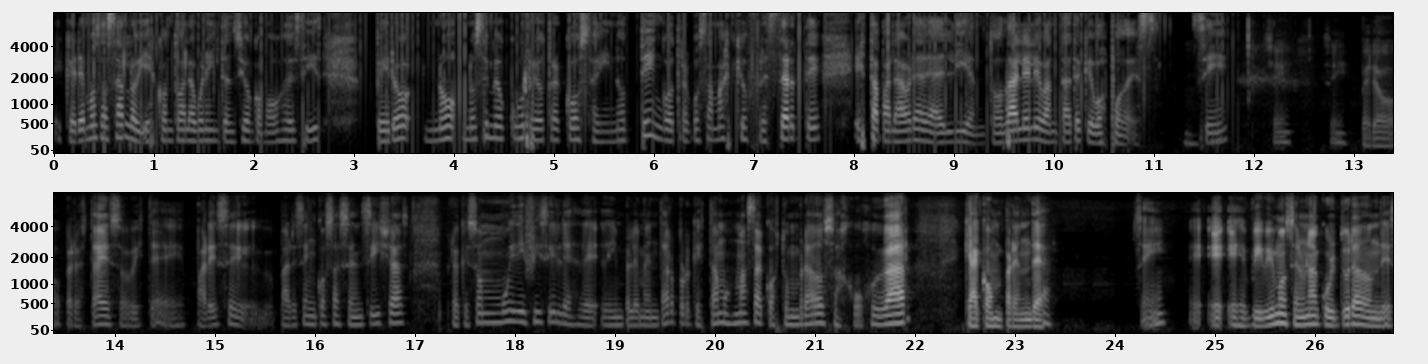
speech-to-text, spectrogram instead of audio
Eh, queremos hacerlo y es con toda la buena intención, como vos decís, pero no, no se me ocurre otra cosa y no tengo otra cosa más que ofrecerte esta palabra de aliento. Dale, levántate que vos podés. ¿Sí? Sí. Sí, pero, pero está eso, ¿viste? Parece, parecen cosas sencillas, pero que son muy difíciles de, implementar porque estamos más acostumbrados a juzgar que a comprender. ¿Sí? E, e, e, vivimos en una cultura donde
